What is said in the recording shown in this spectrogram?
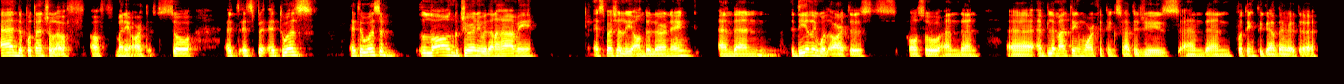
and the potential of of many artists. So it it's it was it was a long journey with Anghami, especially on the learning and then dealing with artists also, and then uh, implementing marketing strategies, and then putting together the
